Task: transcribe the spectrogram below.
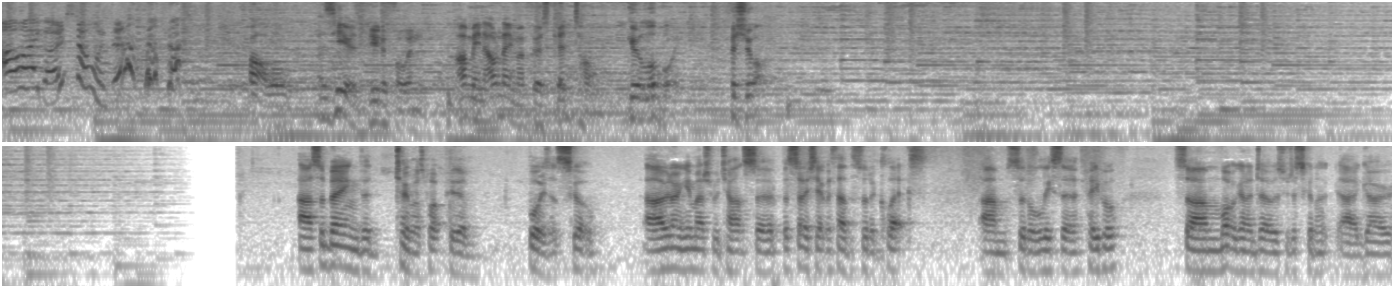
Oh my gosh, Tom Winter! Oh, well, his hair is beautiful, and I mean, I'll name my first kid Tom, girl or boy, for sure. uh, so being the two most popular boys at school, uh, we don't get much of a chance to associate with other sort of cliques, um, sort of lesser people. So um, what we're going to do is we're just going to uh, go,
